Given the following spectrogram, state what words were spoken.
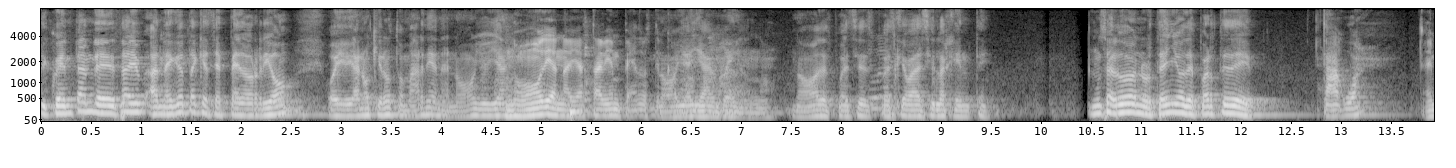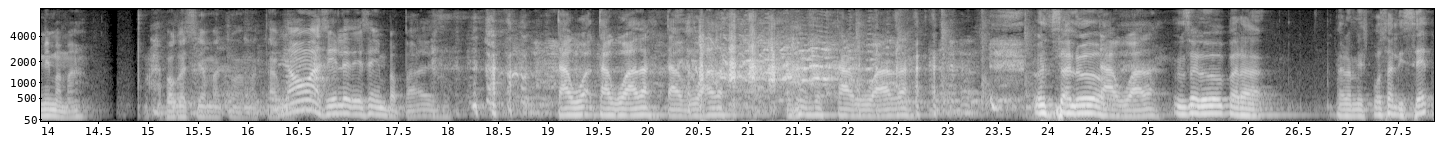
Y cuentan de esa anécdota que se pedorrió. Oye, ya no quiero tomar, Diana. No, yo ya. No, Diana, ya está bien pedo este No, cabrón, ya, ya, no, güey. no, no. Después, después, ¿qué va a decir la gente? Un saludo norteño de parte de Tagua. Es mi mamá. ¿A poco se llama tu mamá? Tagua? No, así le dice mi papá. Tagua- taguada, taguada. Taguada, Un saludo. taguada. Un saludo para, para mi esposa Lisette.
